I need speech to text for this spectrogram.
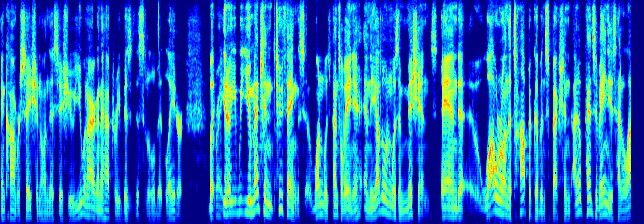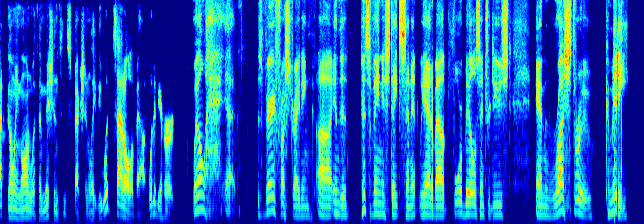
and conversation on this issue. You and I are going to have to revisit this a little bit later. But right. you know, you, you, mentioned two things. One was Pennsylvania, and the other one was emissions. And uh, while we're on the topic of inspection, I know Pennsylvania's had a lot going on with emissions inspection lately. What's that all about? What have you heard? Well, it's very frustrating. Uh, in the Pennsylvania State Senate, we had about four bills introduced and rushed through committee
